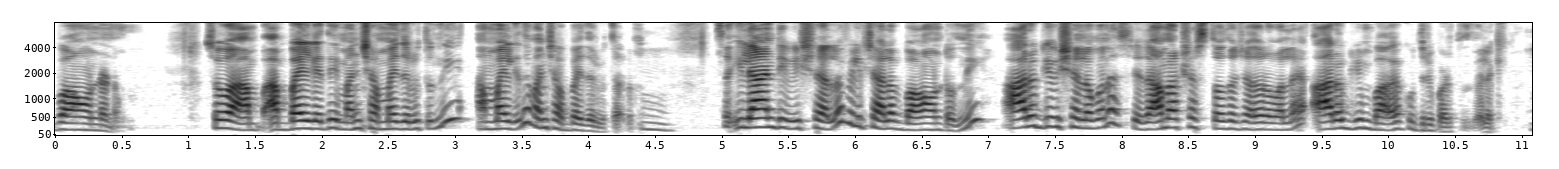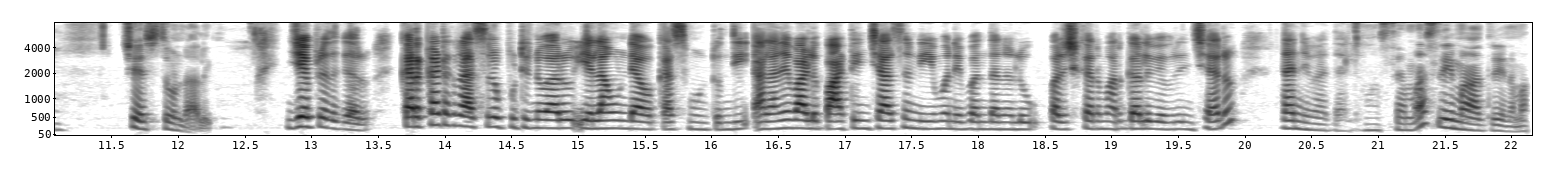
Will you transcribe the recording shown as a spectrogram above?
బాగుండడం సో అబ్- అబ్బాయిలకి అయితే మంచి అమ్మాయి దొరుకుతుంది. అమ్మాయిలకి అయితే మంచి అబ్బాయి దొరుకుతాడు. సో ఇలాంటి విషయాల్లో వీళ్ళకి చాలా బాగుంటుంది ఆరోగ్య విషయంలో కూడా శ్రీ రామరక్ష స్తోత్రం చదవడం వల్ల ఆరోగ్యం బాగా కుదిరిపడుతుంది వీళ్ళకి. చేస్తూ ఉండాలి. జయప్రద గారు కర్కాటక రాశిలో పుట్టినవారు ఎలా ఉండే అవకాశం ఉంటుంది? అలానే వాళ్ళు పాటించాల్సిన నియమ నిబంధనలు పరిష్కార మార్గాలు వివరించారు. ధన్యవాదాలు. నమస్తే అమ్మ. శ్రీమాత్రి నమ.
